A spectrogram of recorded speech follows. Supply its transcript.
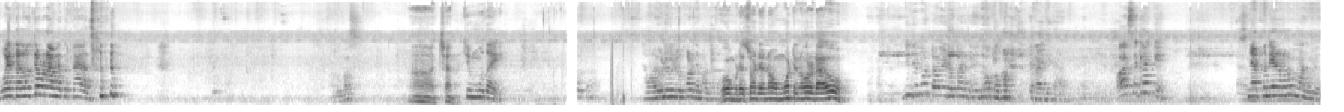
वैताग तेवढा आला तर काय आज? हा छान चिमूत आहे व्हिडिओ व्हिडिओ काढू दे माझा ओमडे सोंड्या नो मोठे ओरडा हो दीदी मोठा व्हिडिओ काढलाय असं घ्या की स्नॅपमध्ये येणार बघ माझा व्हिडिओ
